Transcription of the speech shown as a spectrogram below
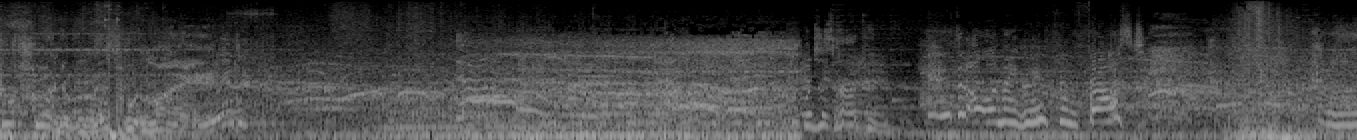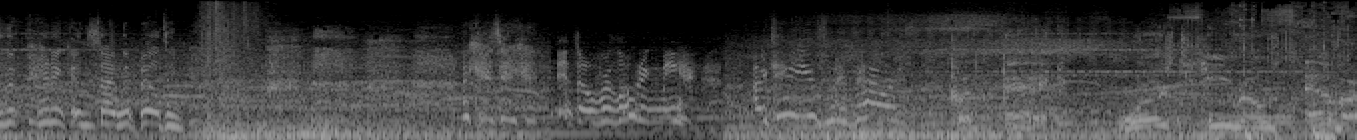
You trying to mess with my head? What just happened? It's all of my grief from Frost. And all the panic inside the building. I can't take it. It's overloading me. I can't use my powers. Pathetic. Worst heroes ever.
